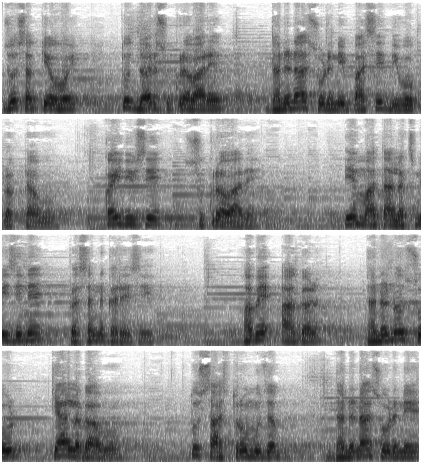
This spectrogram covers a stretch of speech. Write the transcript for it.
જો શક્ય હોય તો દર શુક્રવારે ધનના છોડની પાસે દીવો પ્રગટાવો. કઈ દિવસે? શુક્રવારે. એ માતા લક્ષ્મીજીને પ્રસન્ન કરે છે. હવે આગળ ધનનો છોડ ક્યાં લગાવવો? તો શાસ્ત્રો મુજબ ધનના છોડને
